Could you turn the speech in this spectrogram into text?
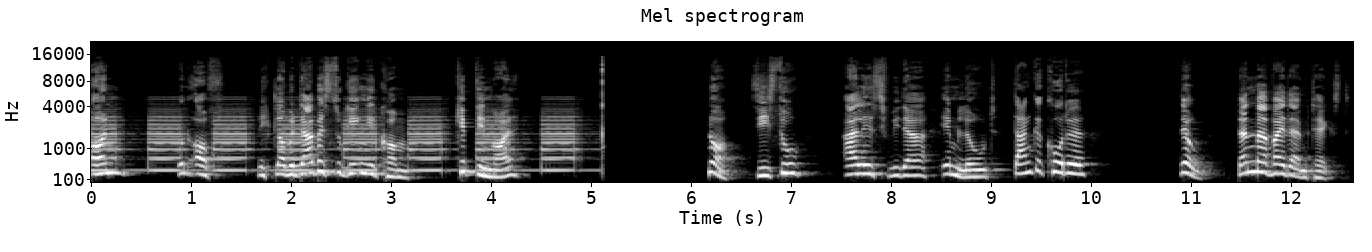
On und Off. Und ich glaube, da bist du gegengekommen. Kipp den mal. No, siehst du? Alles wieder im Load. Danke, Kuddel. So, dann mal weiter im Text.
